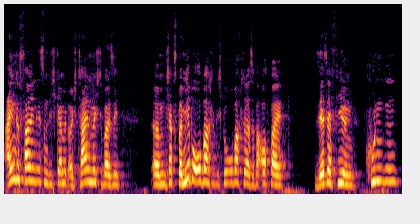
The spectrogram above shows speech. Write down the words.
eingefallen ist und die ich gerne mit euch teilen möchte, weil sie, ähm, ich habe es bei mir beobachtet, ich beobachte das aber auch bei sehr, sehr vielen Kunden,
